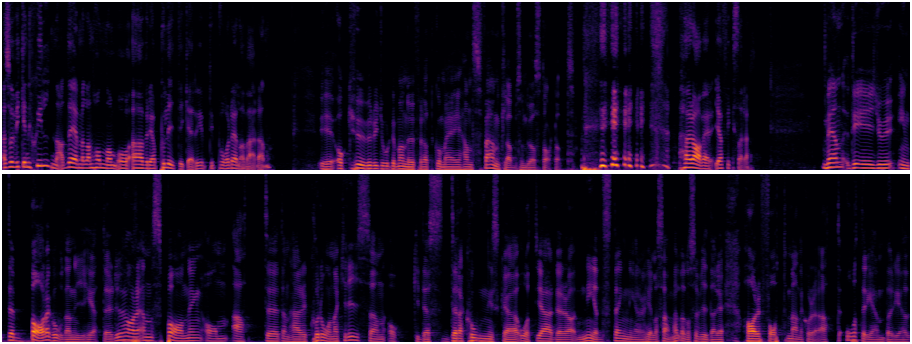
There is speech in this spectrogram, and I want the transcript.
Alltså vilken skillnad det är mellan honom och övriga politiker i typ vår del av världen. Eh, Och hur gjorde man nu för att gå med i hans fanclub som du har startat? Hör av er, jag fixar det. Men det är ju inte bara goda nyheter. Du har en spaning om att eh, den här coronakrisen och dess drakoniska åtgärder, nedstängningar av hela samhällen och så vidare har fått människor att återigen börja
